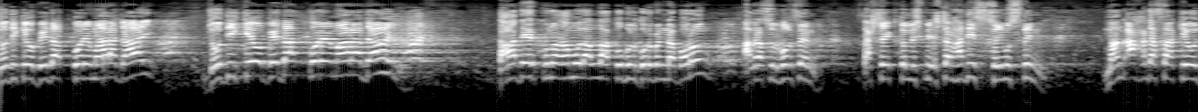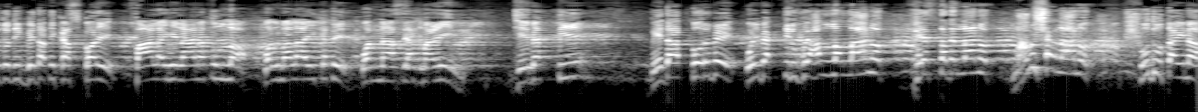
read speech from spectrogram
যদি কেউ বেদাত করে মারা যায়, যদি কেউ বেদাত করে মারা যায়, তাদের কোন আমল আল্লাহ কবুল করবেন না। বরং আল্লাহ রাসূল বলছেন, চারশো একচল্লিশ পৃষ্ঠার হাদিস, সহি মুসলিম, মান আহাদাসা, কেউ যদি বেদাতি কাজ করে যে ব্যক্তি বেদাত করবে, ওই ব্যক্তির উপরে আল্লাহ লানত ফেরেস্তাদের লানত, মানুষের লানত, শুধু তাই না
